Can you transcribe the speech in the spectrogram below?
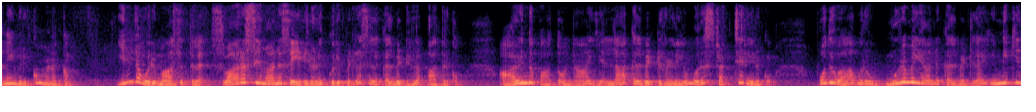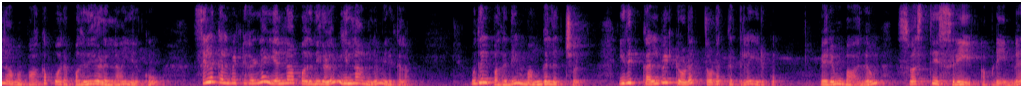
அனைவருக்கும் வணக்கம். இந்த ஒரு மாதத்தில் சுவாரஸ்யமான செய்திகளை குறிப்பிடுற சில கல்வெட்டுகளை பார்த்துருக்கோம். ஆழ்ந்து பார்த்தோன்னா எல்லா கல்வெட்டுகள்லேயும் ஒரு ஸ்ட்ரக்சர் இருக்கும். பொதுவாக ஒரு முழுமையான கல்வெட்டில் இன்றைக்கி நாம் பார்க்க போகிற பகுதிகளெல்லாம் இருக்கும். சில கல்வெட்டுகளில் எல்லா பகுதிகளும் இல்லாமலும் இருக்கலாம். முதல் பகுதி மங்களச்சொல் இது கல்வெட்டோட தொடக்கத்தில் இருக்கும். பெரும்பாலும் ஸ்வஸ்தி ஸ்ரீ அப்படின்னு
